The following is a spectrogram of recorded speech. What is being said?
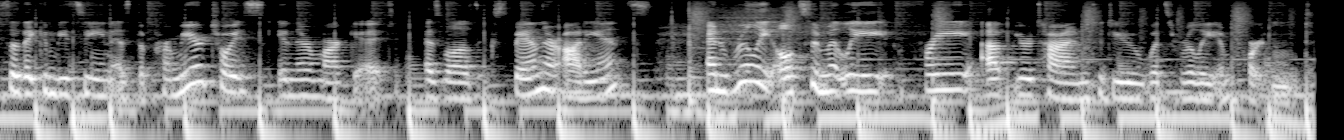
so they can be seen as the premier choice in their market as well as expand their audience and really ultimately free up your time to do what's really important.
